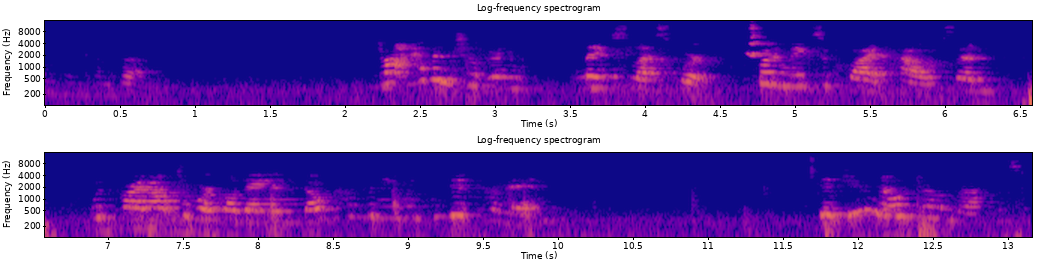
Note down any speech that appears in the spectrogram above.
something comes up. Not having children makes less work, but it makes a quiet house, and with Wright out to work all day and no company when he did come in. Did you know John Mrs.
